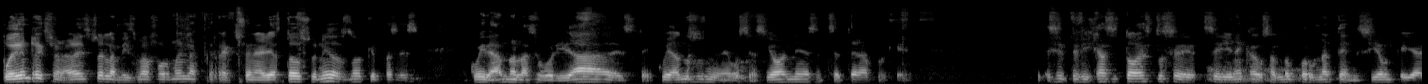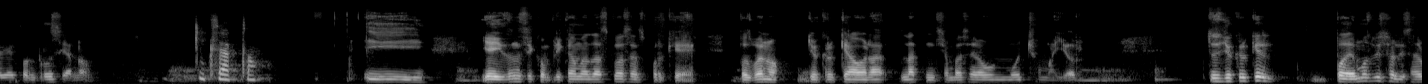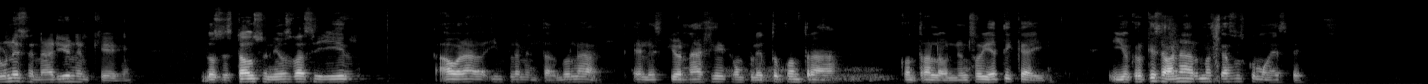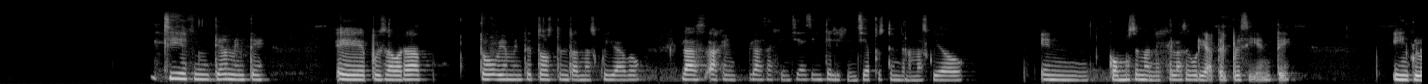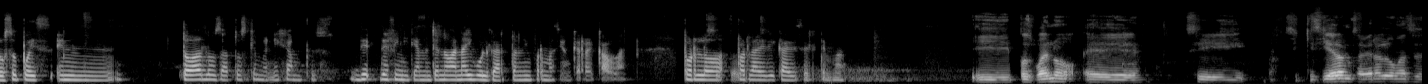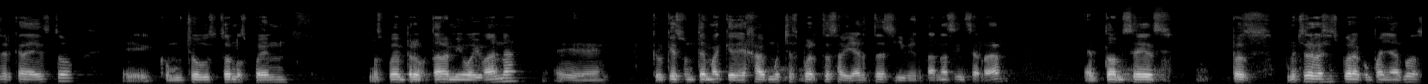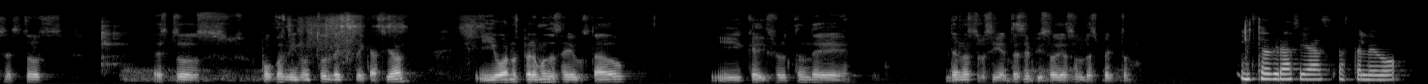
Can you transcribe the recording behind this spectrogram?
pueden reaccionar a esto de la misma forma en la que reaccionaría Estados Unidos, ¿no? Que pues es cuidando la seguridad, este, cuidando sus negociaciones, etcétera, porque si te fijas, todo esto se, se viene causando por una tensión que ya había con Rusia, ¿no? Exacto. Y, y, ahí es donde se complican más las cosas, porque, pues bueno, yo creo que ahora la tensión va a ser aún mucho mayor. Entonces yo creo que podemos visualizar un escenario en el que los Estados Unidos va a seguir ahora implementando la, el espionaje completo contra, contra la Unión Soviética y, yo creo que se van a dar más casos como este. Sí, definitivamente. Eh, pues ahora obviamente todos tendrán más cuidado. Las, las agencias de inteligencia pues tendrán más cuidado en cómo se maneja la seguridad del presidente. Incluso pues en todos los datos que manejan, pues definitivamente no van a divulgar toda la información que recaudan por, lo, por la delicadeza del tema. Y pues bueno, eh, si, si, quisieran saber algo más acerca de esto, eh, con mucho gusto nos pueden, nos pueden preguntar a a Ivana. Eh, creo que es un tema que deja muchas puertas abiertas y ventanas sin cerrar. Entonces, pues muchas gracias por acompañarnos estos, estos pocos minutos de explicación. Y bueno, esperemos les haya gustado y que disfruten de, de nuestros siguientes episodios al respecto. Muchas gracias. Hasta luego.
